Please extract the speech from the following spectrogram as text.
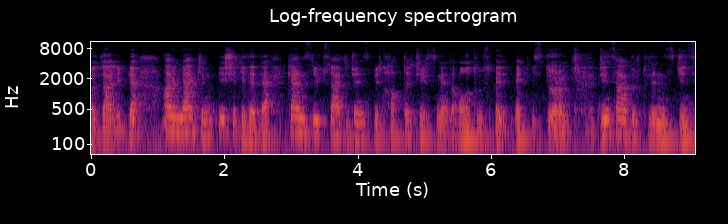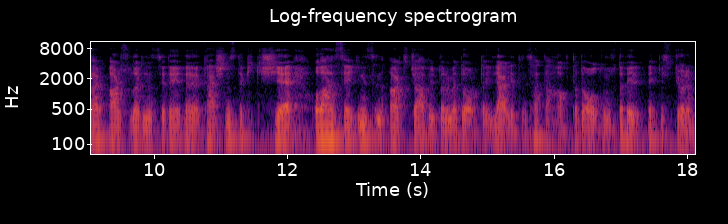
özellikle. Ama lakin bir şekilde de kendinizi yükselteceğiniz bir hafta içerisinde de olduğunuzu belirtmek istiyorum. Cinsel dürtüleriniz, cinsel arzularınız ya da e, karşınızdaki kişiye olan sevginizin artacağı bir döneme doğru da ilerlediniz. Hatta haftada olduğunuzu da belirtmek istiyorum.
